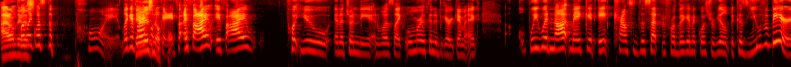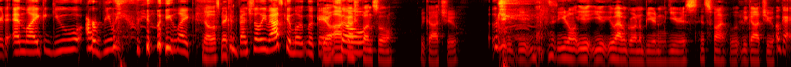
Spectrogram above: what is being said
I don't think. But like, what's the point? Like, if There I is put- no point. if, if I if I put you in a chunni and was like, Umar is going to be our gimmick, we would not make it eight counts of the set before the gimmick was revealed because you have a beard and like you are really, really like no, let's make conventionally masculine lo- looking. Yo, Akash so Bansal, we got you. you, you. You don't you, you you haven't grown a beard in years. It's fine. We, got you. okay,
